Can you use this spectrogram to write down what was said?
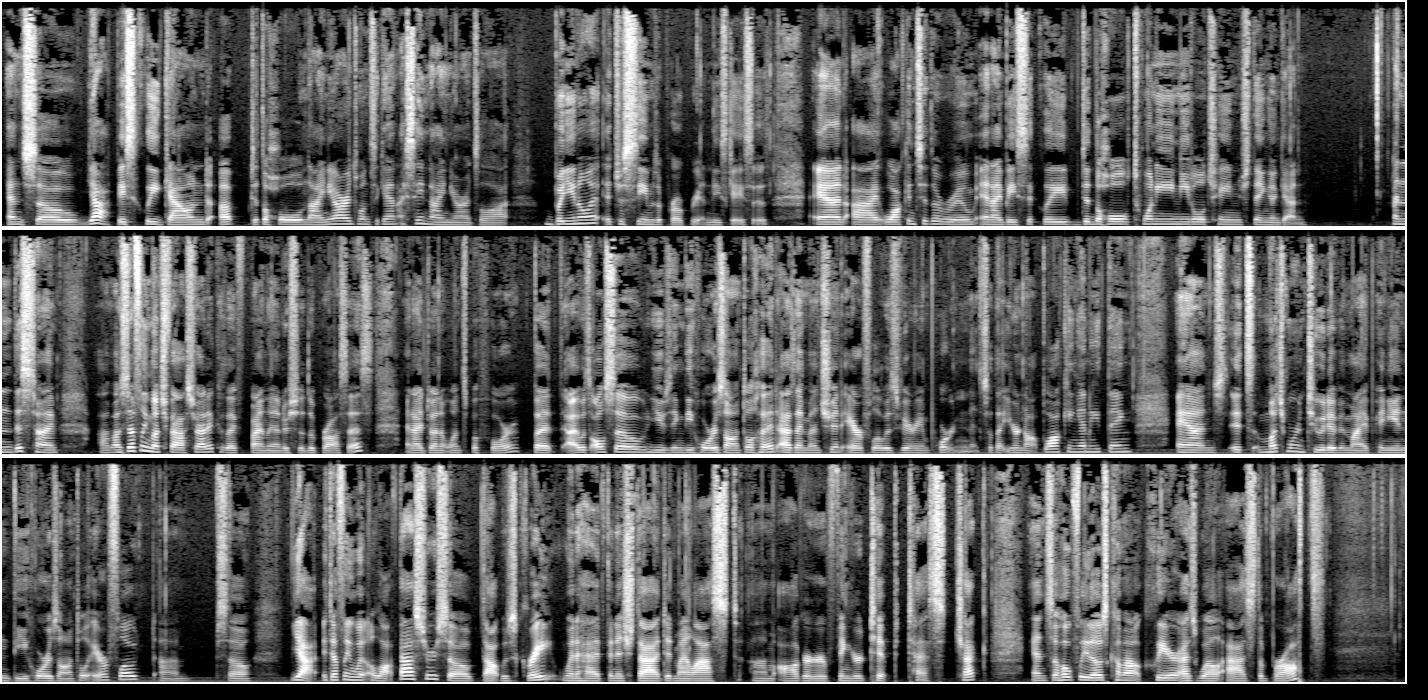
And so, yeah, basically gowned up, did the whole nine yards. Once again, I say nine yards a lot but you know what? It just seems appropriate in these cases. And I walk into the room and I basically did the whole 20 needle change thing again. And this time, um, I was definitely much faster at it because I finally understood the process and I'd done it once before. But I was also using the horizontal hood. As I mentioned, airflow is very important so that you're not blocking anything. And it's much more intuitive, in my opinion, the horizontal airflow. Um, so yeah, it definitely went a lot faster. So that was great. Went ahead, finished that, did my last um, agar fingertip test check. And so hopefully those come out clear as well as the broths.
